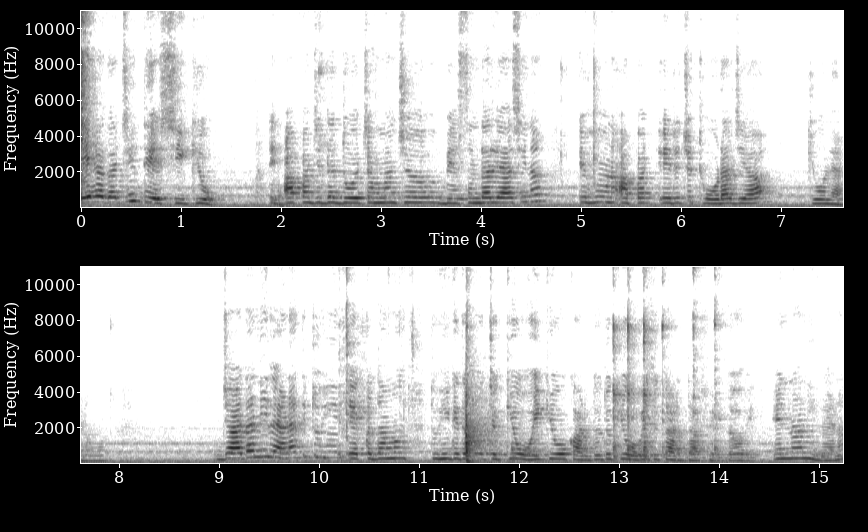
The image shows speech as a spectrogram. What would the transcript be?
ਇਹ ਹੈਗਾ ਜੀ ਦੇਸੀ ਘਿਓ। ਤੇ ਆਪਾਂ ਜਿੱਦਾਂ 2 ਚਮਚ ਬੇਸਨ ਦਾ ਲਿਆ ਸੀ ਨਾ, ਤੇ ਹੁਣ ਆਪਾਂ ਇਹਦੇ ਚ ਥੋੜਾ ਜਿਹਾ ਘਿਓ ਲੈਣਾ ਵਾ। ਜ਼ਿਆਦਾ ਨਹੀਂ ਲੈਣਾ ਕਿ ਤੁਸੀਂ ਇੱਕਦਮ ਤੁਸੀਂ ਕਿਤੇ ਵਿੱਚ ਘਿਓ ਹੀ ਘਿਓ ਕਰ ਦਿਓ ਤੇ ਘਿਓ ਵਿੱਚ ਤਰਦਾ ਫਿਰਦਾ ਹੋਵੇ। ਇੰਨਾ ਨਹੀਂ ਲੈਣਾ,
